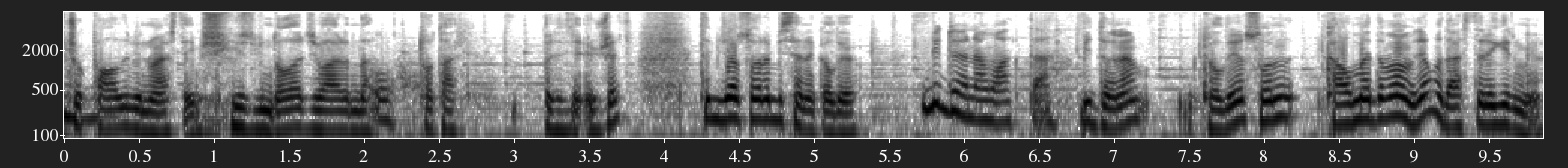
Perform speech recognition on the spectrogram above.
Ve çok pahalı bir üniversiteymiş. 100 bin dolar civarında Oh. total ücret. Tabii Jobs sonra bir sene kalıyor. Bir dönem hatta. Bir dönem kalıyor. Sonra kalmaya devam ediyor ama derslere girmiyor.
